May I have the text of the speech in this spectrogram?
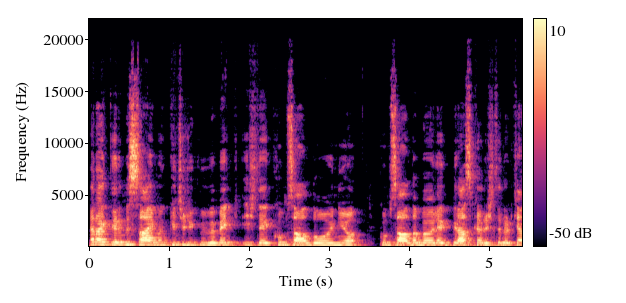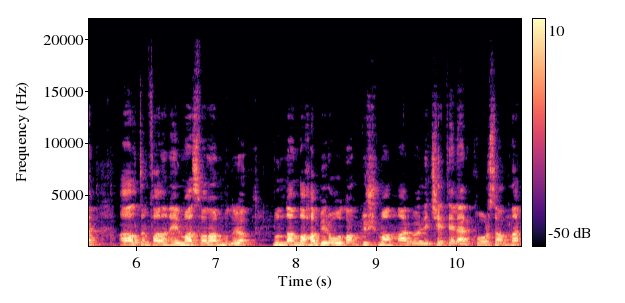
Karakterimiz Simon küçücük bir bebek işte kumsalda oynuyor. Kumsalda böyle biraz karıştırırken altın falan elmas falan buluyor. Bundan da haberi olan düşmanlar böyle çeteler korsanlar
